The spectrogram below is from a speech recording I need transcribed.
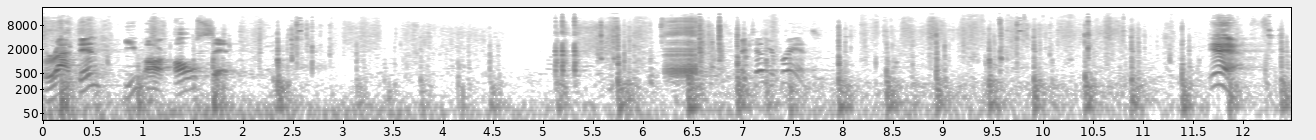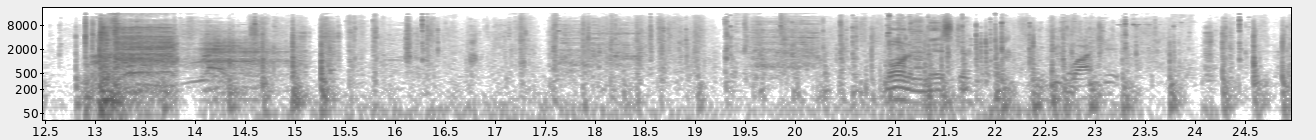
Right then, you are all set. Hey, tell your friends. Yeah. Morning, mister. You watch it.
